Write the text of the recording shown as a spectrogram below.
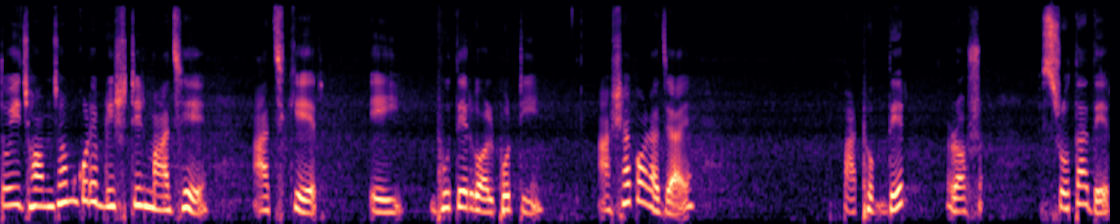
তো এই ঝমঝম করে বৃষ্টির মাঝে আজকের এই ভূতের গল্পটি আশা করা যায় পাঠকদের রস, শ্রোতাদের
